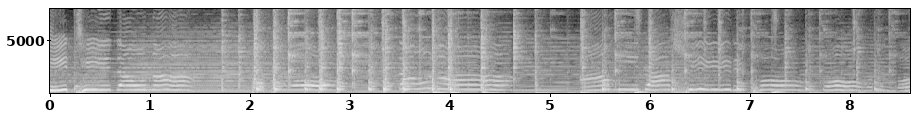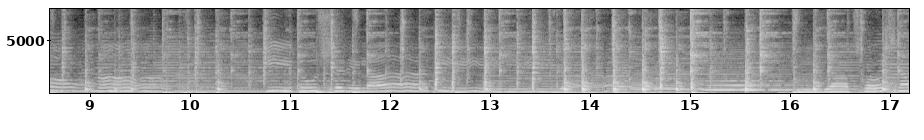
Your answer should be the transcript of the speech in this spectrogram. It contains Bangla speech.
চিঠি দাও না লাগিয়া দিয়াছ ছাড়িয়া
